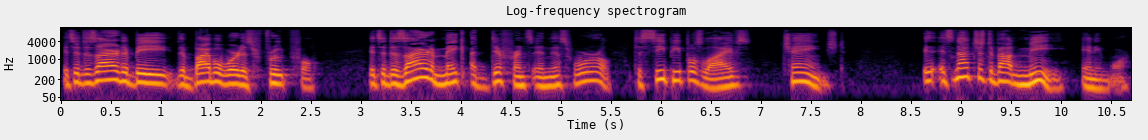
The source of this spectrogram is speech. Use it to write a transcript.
It's a desire to be, the Bible word is fruitful. It's a desire to make a difference in this world, to see people's lives changed. It's not just about me anymore.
